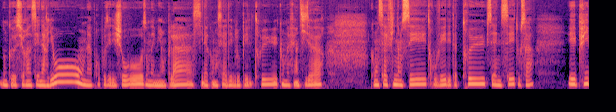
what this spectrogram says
donc, euh, sur un scénario. On a proposé des choses, on a mis en place. Il a commencé à développer le truc. On a fait un teaser. Commencé à financer, trouver des tas de trucs, CNC, tout ça. Et puis,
